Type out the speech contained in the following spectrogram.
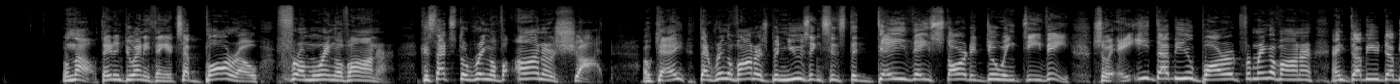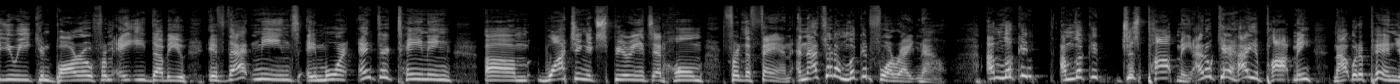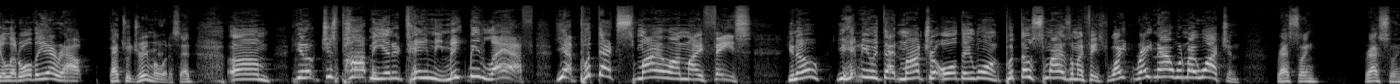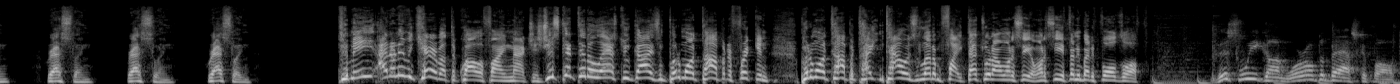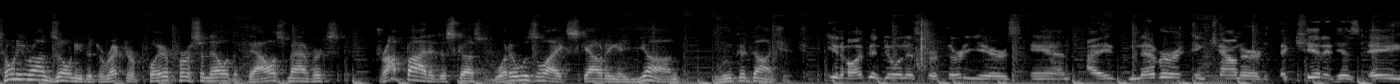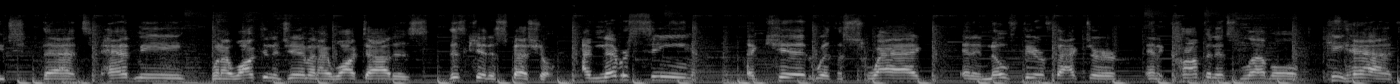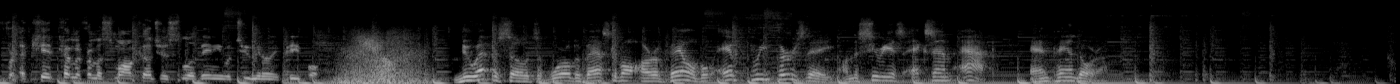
Well, no, they didn't do anything except borrow from Ring of Honor because that's the Ring of Honor shot. Okay, that Ring of Honor has been using since the day they started doing TV. So AEW borrowed from Ring of Honor, and WWE can borrow from AEW if that means a more entertaining um, watching experience at home for the fan. And that's what I'm looking for right now. I'm looking. I'm looking. Just pop me. I don't care how you pop me. Not with a pin. You'll let all the air out. That's what Dreamer would have said. Um, you know, just pop me, entertain me, make me laugh. Yeah, put that smile on my face. You know, you hit me with that mantra all day long. Put those smiles on my face. Right, right now, what am I watching? Wrestling, wrestling, wrestling, wrestling, wrestling. To me, I don't even care about the qualifying matches. Just get to the last two guys and put them on top of the freaking, put them on top of Titan Towers and let them fight. That's what I want to see. I want to see if anybody falls off. This week on World of Basketball, Tony Ronzone, the director of player personnel at the Dallas Mavericks, dropped by to discuss what it was like scouting a young Luka Doncic. You know, I've been doing this for 30 years and I've never encountered a kid at his age that had me when I walked in the gym and I walked out as this kid is special. I've never seen a kid with a swag and a no fear factor and a confidence level he had for a kid coming from a small country Slovenia with 2 million people. New episodes of World of Basketball are available every Thursday on the SiriusXM app and Pandora.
